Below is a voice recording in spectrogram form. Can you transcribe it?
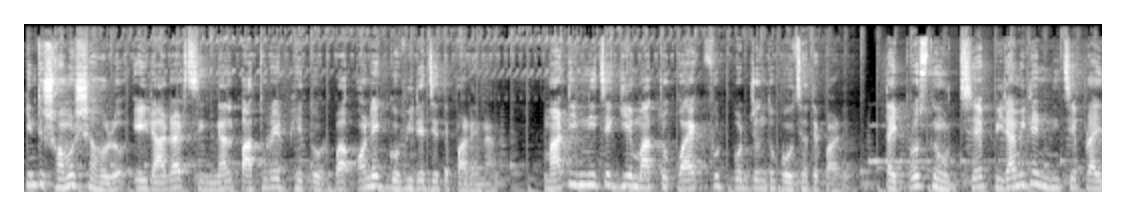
কিন্তু সমস্যা হলো, এই রাডার সিগন্যাল পাথরের ভেতর বা অনেক গভীরে যেতে পারে না। মাটির নিচে গিয়ে মাত্র কয়েক ফুট পর্যন্ত পৌঁছাতে পারে। তাই প্রশ্ন উঠছে, পিরামিডের নিচে প্রায়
